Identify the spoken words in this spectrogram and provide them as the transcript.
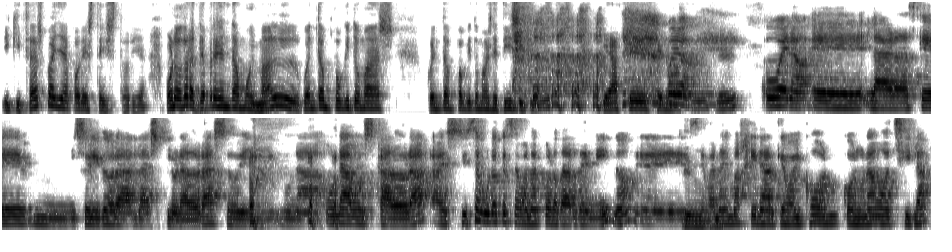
y quizás vaya por esta historia. Bueno, Dora, te presenta muy mal, cuenta un poquito más, cuenta un poquito más de ti, si qué haces, bueno, ¿eh? bueno eh, la verdad es que mm, soy Dora, la exploradora, soy una, buscadora. Estoy seguro que se van a acordar de mí, ¿no? Eh, se van a imaginar que voy con, con una mochila.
